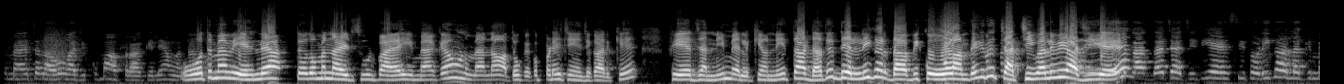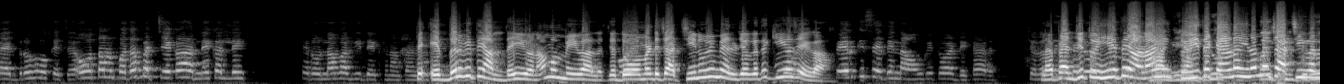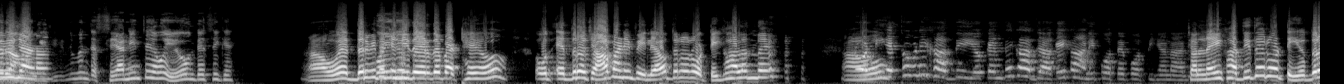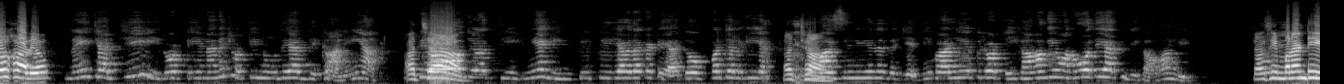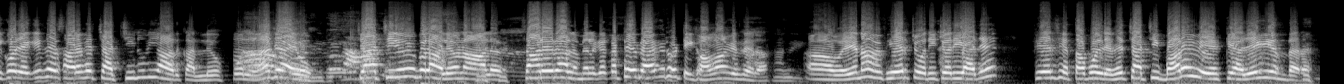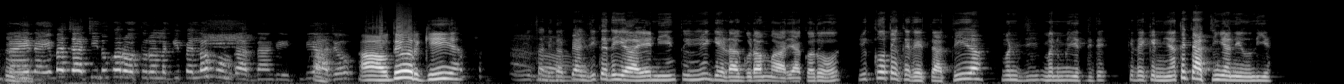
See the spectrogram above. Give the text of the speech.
ਤੇ ਮੈਂ ਚਲਾਓ ਅੱਜ ਘੁਮਾ ਫਰਾ ਕੇ ਲਿਆਵਾਂ ਉਹ ਤੇ ਮੈਂ ਵੇਖ ਲਿਆ ਤੇ ਉਦੋਂ ਮੈਂ ਨਾਈਟ ਸੂਟ ਪਾਇਆ ਸੀ। ਮੈਂ ਕਿਹਾ ਹੁਣ ਮੈਂ ਨਹਾ ਧੋ ਕੇ ਕੱਪੜੇ ਚੇਂਜ ਕਰਕੇ ਫੇਰ ਜਾਨੀ ਮਿਲ ਕੇ ਆਉਣੀ ਤੁਹਾਡਾ ਤੇ ਦਿਲ ਨਹੀਂ ਕਰਦਾ ਵੀ ਕੋਲ ਆਂਦੇ ਕਿਤੇ ਚਾਚੀ ਵੱਲ ਵੀ ਆ ਜਾਈਏ। ਇਹ ਕਰਦਾ ਚਾਚੀ ਦੀ ਐਸੀ ਥੋੜੀ ਗੱਲ ਆ ਕਿ ਮੈਂ ਇਧਰੋਂ ਹੋ ਕੇ ਚ ਉਹ ਤੁਹਾਨੂੰ ਪਤਾ ਬੱਚੇ ਘਰ ਨੇ ਇਕੱਲੇ ਫਿਰ ਉਹਨਾਂ ਵੱਲ ਵੀ ਦੇਖਣਾ ਤੇ ਪੈਣਾ ਇੱਧਰ ਵੀ ਤੇ ਆਂਦੇ ਹੀ ਹੋ ਨਾ ਮੰਮੀ ਵੱਲ। ਜੇ 2 ਮਿੰਟ ਚਾਚੀ ਨੂੰ ਵੀ ਮਿਲ ਜਾਓਗੇ ਤੇ ਕੀ ਹੋ ਜਾਏਗਾ? ਫਿਰ ਕਿਸੇ ਦਿਨ ਆਉਂਗੀ ਤੁਹਾਡੇ ਘਰ। ਚਲੋ ਲੈ ਭੈਣ ਜੀ ਤੁਸੀਂ ਤੇ ਆਣਾ ਸੀ ਹਾਂਜੀ, ਤੁਸੀਂ ਤੇ ਹਾਂਜੀ, ਕਹਿਣਾ ਸੀ ਨਾ ਮੈਂ ਕੋਈ ਚਾਚੀ ਵੱਲ ਵੀ ਜ਼ਰੂਰ ਜਾਣਾ। ਆਵਾਂਗੀ। ਮੈਨੂੰ ਦੱਸਿਆ ਨਹੀਂ ਤੇ ਹੋਏ ਹੁੰਦੇ ਸੀਗੇ। ਆਹੋ ਇੱਧਰ ਵੀ ਤੇ ਕੋਈ ਕਿੰਨੀ। ਦੇਰ ਦੇ ਬੈਠੇ ਹੋ। ਉਹ ਇੱਧਰੋਂ ਚਾਹ ਪਾਣੀ ਪੀ ਲਿਆ ਉਧਰੋਂ ਰੋਟੀ ਖਾ ਲੈਂਦੇ। ਆਹੋ। ਰੋਟੀ ਇੱਥੋਂ ਵੀ ਨਹੀਂ ਖਾਧੀ ਉਹ ਕਹਿੰਦੇ ਘਰ ਜਾ ਕੇ ਹੀ ਖਾਣੀ ਪੋਤੇ ਪੋਤੀਆਂ ਨਾਲ ਚੱਲ ਨਹੀਂ ਖਾਦੀ ਤੇ ਰੋਟੀ ਉਧਰੋਂ ਖਾ ਲਿਓ। ਨਹੀਂ ਚਾਚੀ ਰੋਟੀ ਇਹਨਾਂ ਨੇ ਛੋਟੀ ਨੂੰ ਦੇ ਹੱਥ ਦੀ ਖਾਣੀ ਆ। ਅੱਛਾ। ਤੇ ਜਿਹੜਾ ਠੀਕ ਨਹੀਂ ਹੈਗੀ ਬੀਪੀ ਜ਼ਿਆਦਾ ਘਟਿਆ ਤੇ ਉੱਪਰ ਚਲ ਗਈ ਆ। ਤੇ ਅੱਛਾ ਮਾਸੀ ਨੇ ਤੇ ਜੇਦੀ ਫੜ ਲਈ ਵੀ ਰੋਟੀ ਖਾਵਾਂਗੇ ਹੁਣ ਉਹਦੇ ਹੱਥ ਦੀ ਖਾਵਾਂਗੇ। ਚੱਲ ਸਿਮਰਨ ਠੀਕ ਹੋ ਜਾਏਗੀ ਫਿਰ ਸਾਰੇ ਫਿਰ ਚਾਚੀ ਨੂੰ ਵੀ ਯਾਦ ਕਰ ਲਿਓ ਭੁੱਲ ਨਾ ਜਾਇਓ। ਚਾਚੀ ਨੂੰ ਵੀ ਬੁਲਾ ਲਿਓ ਨਾਲ ਸਾਰੇ ਰਲ ਮਿਲ ਕੇ ਇਕੱਠੇ ਬਹਿ ਕੇ ਰੋਟੀ ਖਾਵਾਂਗੇ ਫਿਰ। ਆਹੋ ਇਹ ਨਾ ਫੇਰ ਚੋਰੀ ਚੋਰੀ ਆ ਜਾਏ ਫੇਰ ਚੇਤਾ ਭੁੱਲ ਜਾਏ ਫਿਰ ਚਾਚੀ ਬਾਹਰੋਂ ਹੀ ਵੇਖ ਕੇ ਆ ਜਾਏਗੀ ਅੰਦਰ। ਨਹੀਂ ਨਹੀਂ ਮੈਂ ਚਾਚੀ ਨੂੰ ਘਰੋਂ ਤੁਰਨ ਲੱਗੀ ਪਹਿਲਾਂ ਫੋਨ ਕਰ ਦਾਂਗੀ ਵੀ ਆ ਜਾਓ। ਆਹੋ ਤੇ ਹੋਰ ਕੀ ਆ? ਸਾਡੇ ਤਾਂ ਭੈਣ ਜੀ ਕਦੇ ਆਏ ਨਹੀਂ ਤੁਸੀਂ ਗੇੜਾ ਗੁੜਾ ਮਾਰਿਆ ਕਰੋ। ਇੱਕੋ ਤੇ ਕਦੇ ਚਾਚੀ ਆ ਮਨਜੀ ਮਨਮੀਤ ਦੀ ਤੇ ਕਿਤੇ ਕਿੰਨੀਆਂ ਕਿ ਚਾਚੀਆਂ ਨਹੀਂ ਆਉਂਦੀਆਂ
